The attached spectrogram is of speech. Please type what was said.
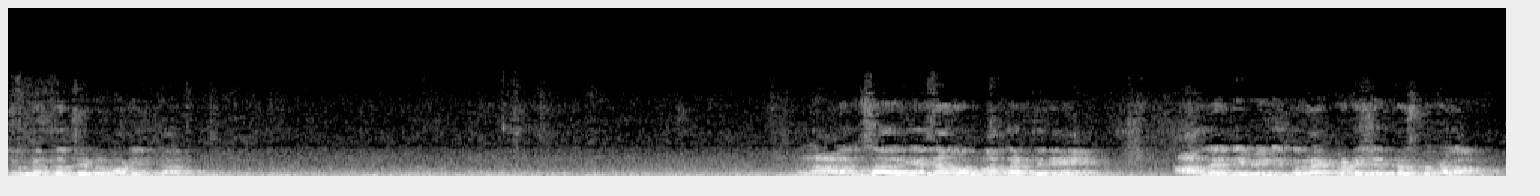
ಇವ್ರನ್ನ ಕನ್ಸಿಡರ್ ಮಾಡಿ ಅಂತ. ಅಲ್ಲ, ಆನಂದ್ ಸಾರ್ಗೆ ನಾನು ಮಾತಾಡ್ತೀನಿ. ಆದ್ರೆ ನೀವು ಇಲ್ಲಿಂದ ರೆಕಮೆಂಡೇಶನ್ ಕಳಿಸ್ಬೇಕಲ್ಲ.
